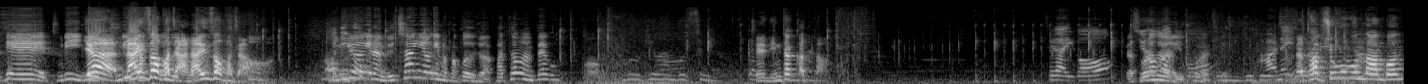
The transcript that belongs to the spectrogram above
이제 둘이 이제 야 둘이 라인 수업하자. 바꿔도 라인 수업하자. 어 민규 형이랑 류창희 형이랑 바꿔도 좋아 바텀은 빼고 쟤 닌탁 같다. 제가 이거 나 지워가지고 유튜브 할게 나탑 쇼부 본다 한번.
